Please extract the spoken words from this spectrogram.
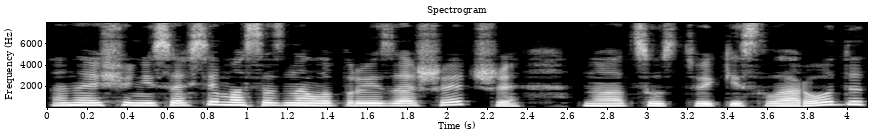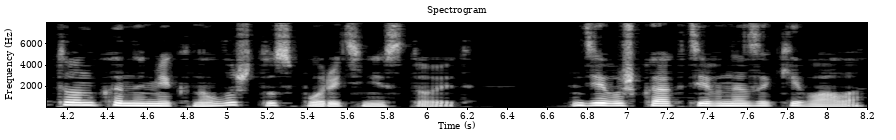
Она еще не совсем осознала произошедшее, но отсутствие кислорода тонко намекнуло, что спорить не стоит. Девушка активно закивала.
